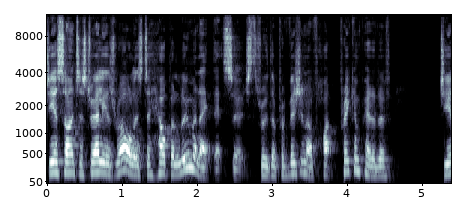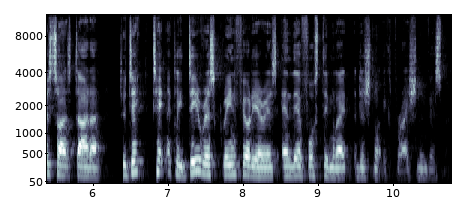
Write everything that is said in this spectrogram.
Geoscience Australia's role is to help illuminate that search through the provision of hot pre-competitive geoscience data to de technically de-risk greenfield areas and therefore stimulate additional exploration investment.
